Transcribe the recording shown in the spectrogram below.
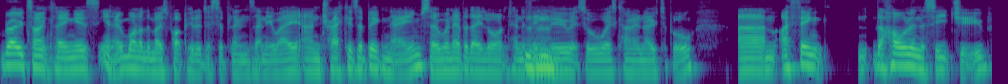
road cycling is you know one of the most popular disciplines anyway, and Trek is a big name. So whenever they launch anything Mhm. new, it's always kind of notable. Um, I think the hole in the seat tube,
